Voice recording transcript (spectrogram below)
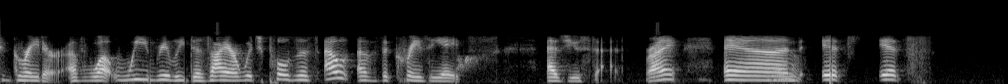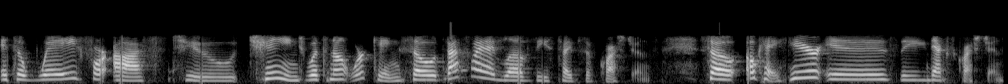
to greater of what we really desire, which pulls us out of the crazy eights, as you said, right? And it's it's it's a way for us to change what's not working. So that's why I love these types of questions. So, okay, here is the next question.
